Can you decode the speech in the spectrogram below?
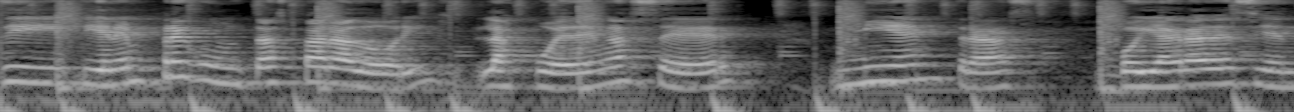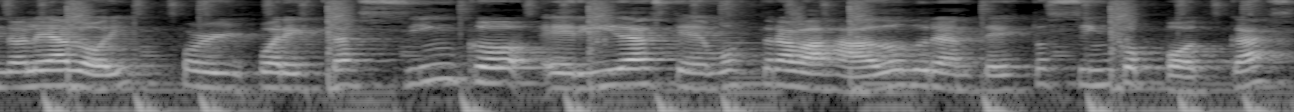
Si tienen preguntas para Doris, las pueden hacer mientras voy agradeciéndole a Doris por, por, estas cinco heridas que hemos trabajado durante estos cinco podcasts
